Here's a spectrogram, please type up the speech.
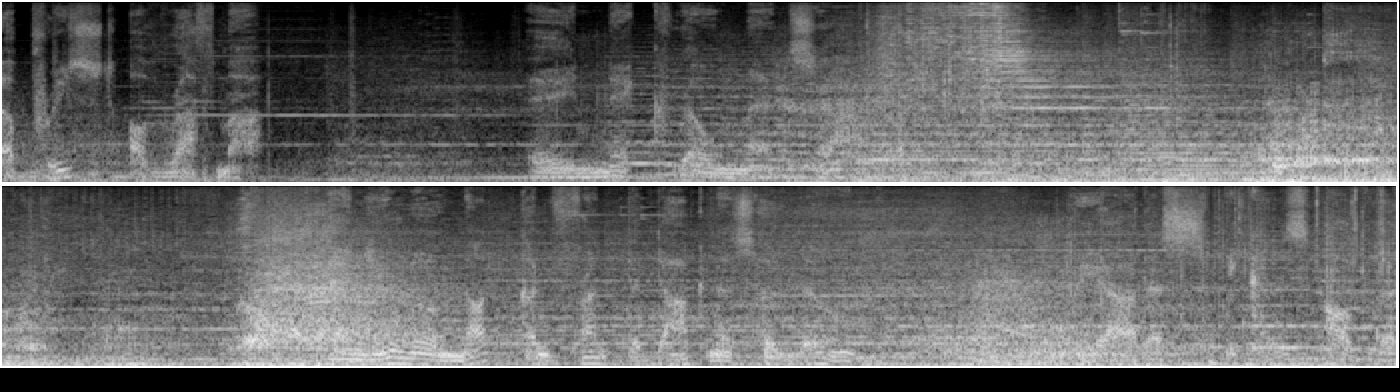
a priest of Rathma, a necromancer. And you will not confront the darkness alone. We are the speakers of the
